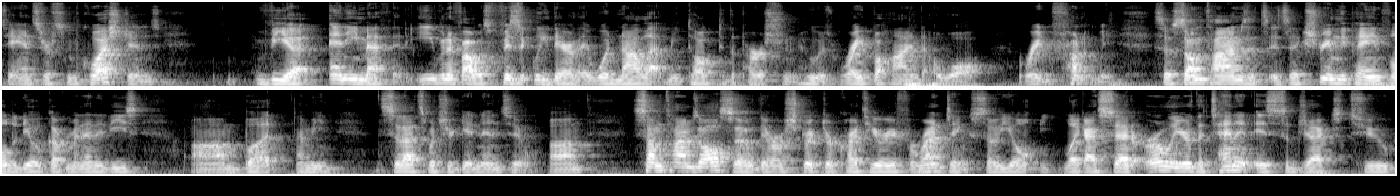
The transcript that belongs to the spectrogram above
to answer some questions via any method. Even if I was physically there, they would not let me talk to the person who is right behind a wall, right in front of me. So sometimes it's it's extremely painful to deal with government entities. Um, but I mean, so that's what you're getting into. Um, sometimes also there are stricter criteria for renting. So you'll, like I said earlier, the tenant is subject to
